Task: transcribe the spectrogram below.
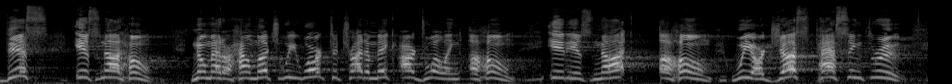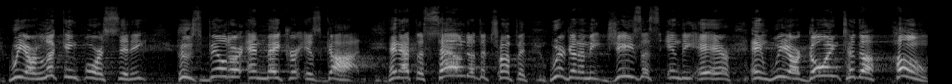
this is not home. No matter how much we work to try to make our dwelling a home, it is not a home. We are just passing through. We are looking for a city whose builder and maker is God. And at the sound of the trumpet, we're going to meet Jesus in the air and we are going to the home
